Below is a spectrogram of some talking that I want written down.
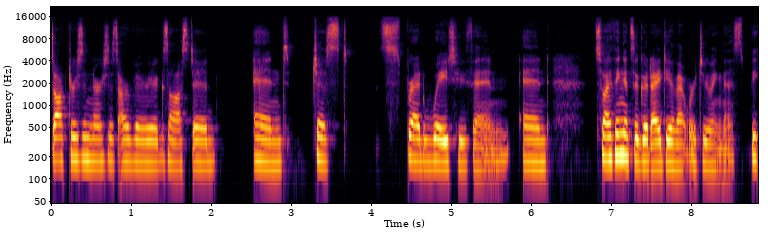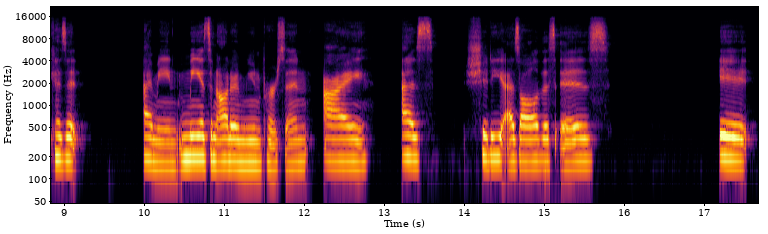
Doctors and nurses are very exhausted and just spread way too thin. And so I think it's a good idea that we're doing this because it I mean, me as an autoimmune person, I, as shitty as all of this is, it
